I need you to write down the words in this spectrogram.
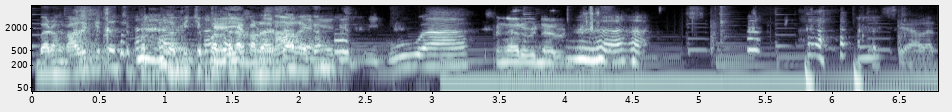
Barangkali kita cepat lebih cepat terkenal ya yang kan. gua. Benar benar. benar. Sialan.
